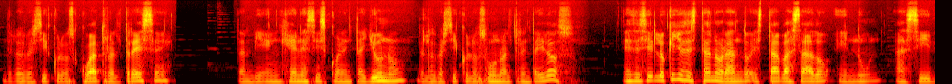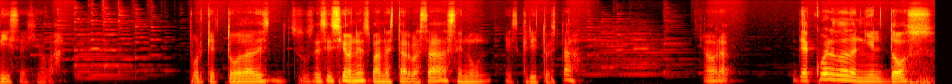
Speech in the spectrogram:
de los versículos 4 al 13, también Génesis 41, de los versículos 1 al 32. Es decir, lo que ellos están orando está basado en un así dice Jehová. Porque todas sus decisiones van a estar basadas en un escrito está. Ahora, de acuerdo a Daniel 2,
